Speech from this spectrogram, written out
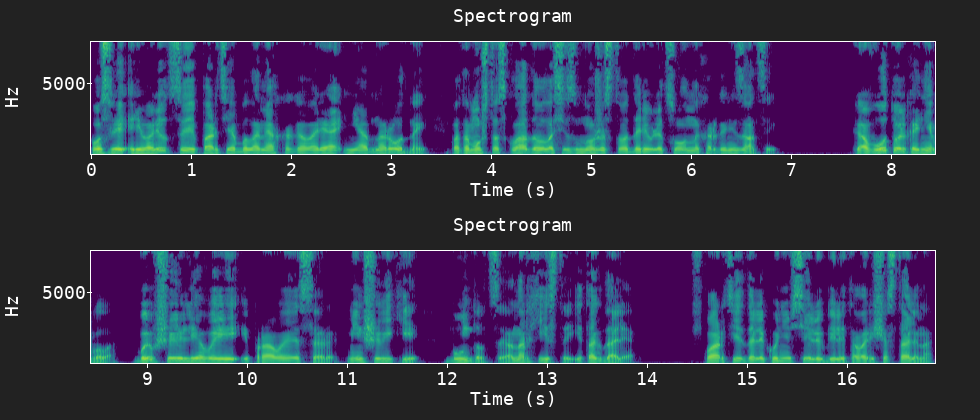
После революции партия была, мягко говоря, неоднородной, потому что складывалась из множества дореволюционных организаций. Кого только не было. Бывшие левые и правые эсеры, меньшевики, бунтовцы, анархисты и так далее. В партии далеко не все любили товарища Сталина,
